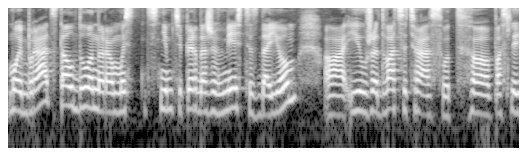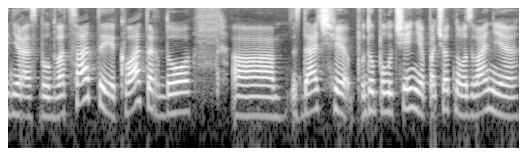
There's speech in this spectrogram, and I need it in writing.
Мой брат стал донором, мы с ним теперь даже вместе сдаем. А, и уже 20 раз, вот а, последний раз был 20-й, экватор до сдачи, до получения почетного звания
